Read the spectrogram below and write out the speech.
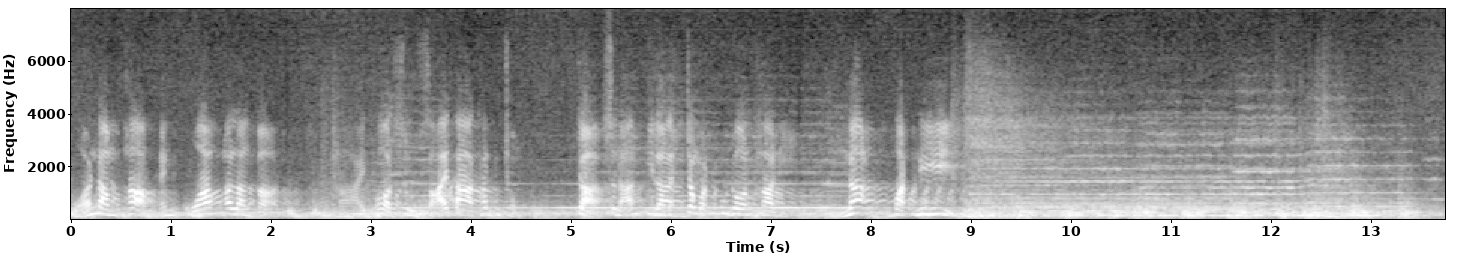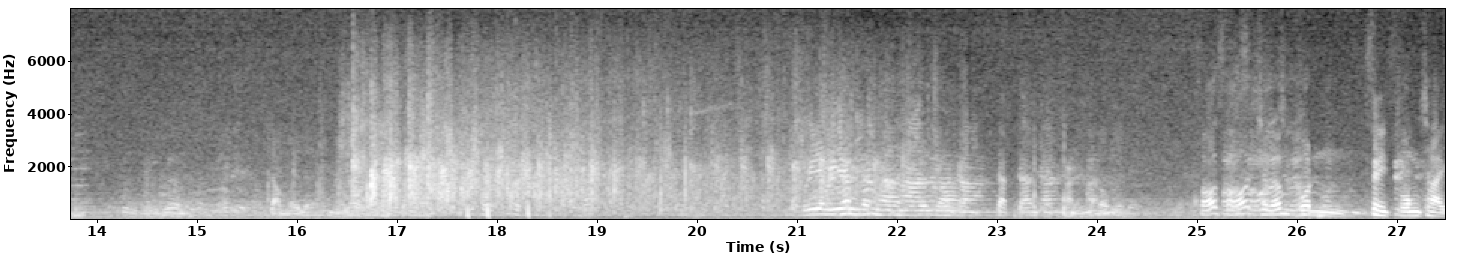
ขอนำภาพแห่งความอลังการถ่ายทอดสู่สายตาท่านผู้ชม จากสนามกีฬาจังหวัดอุดรธานีณบัดนี้จำไว้เลย เรียนท่านประธานในการจัดการแข่งขันสสเฉลิมพลสนิทวงชัย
